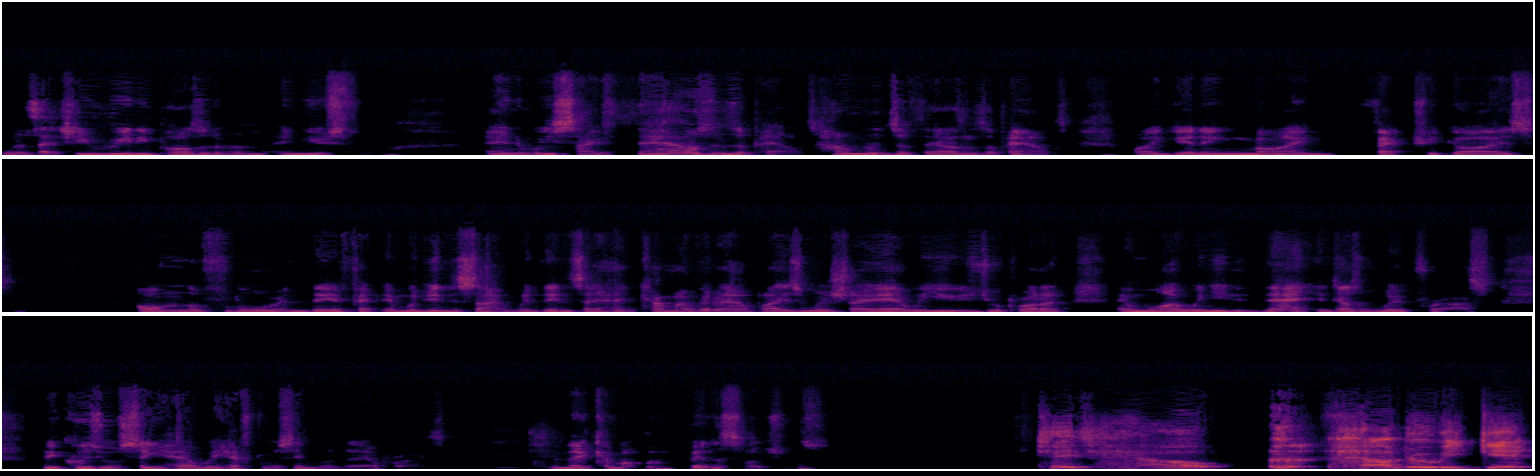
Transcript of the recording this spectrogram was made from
But it's actually really positive and, and useful. And we save thousands of pounds, hundreds of thousands of pounds by getting my factory guys on the floor in their fact, and we'll do the same. We'd then say, hey, come over to our place and we'll show you how we use your product and why when you do that, it doesn't work for us because you'll see how we have to assemble it at our place. And they come up with better solutions. Keith, how how do we get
